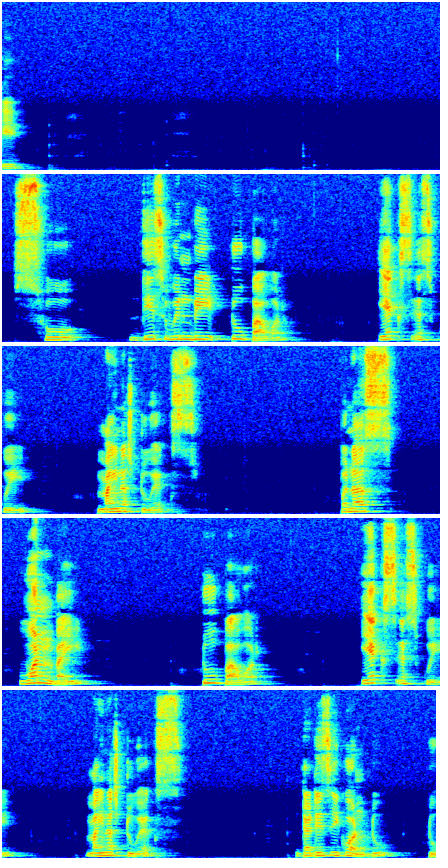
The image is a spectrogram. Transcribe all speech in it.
a so this will be 2 power x square minus 2x plus 1 by two power x square minus two x that is equal to two.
